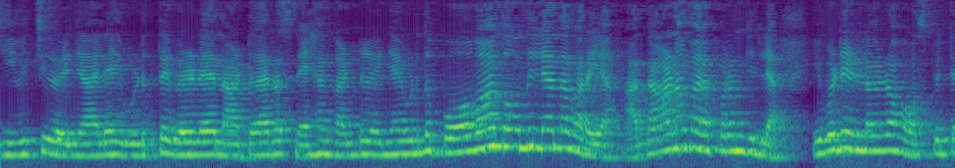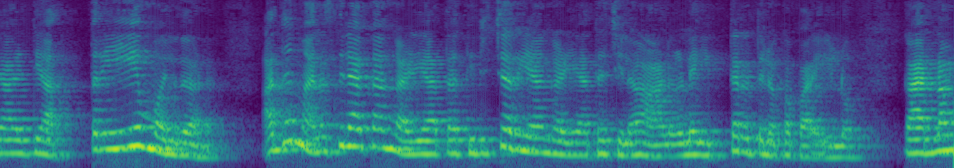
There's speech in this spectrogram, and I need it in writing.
ജീവിച്ചു കഴിഞ്ഞാൽ ഇവിടുത്തെ ഇവരുടെ നാട്ടുകാരുടെ സ്നേഹം കണ്ടു കഴിഞ്ഞാൽ ഇവിടുന്ന് പോവാൻ തോന്നില്ല എന്നാ പറയാ. അതാണ് മലപ്പുറം ജില്ല. ഇവിടെയുള്ളവരുടെ ഹോസ്പിറ്റാലിറ്റി അത്രയും വലുതാണ്. അത് മനസ്സിലാക്കാൻ കഴിയാത്ത തിരിച്ചറിയാൻ കഴിയാത്ത ചില ആളുകളെ ഇത്തരത്തിലൊക്കെ പറയുള്ളൂ. കാരണം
